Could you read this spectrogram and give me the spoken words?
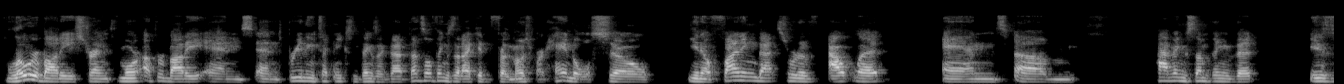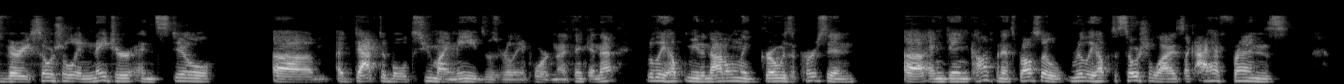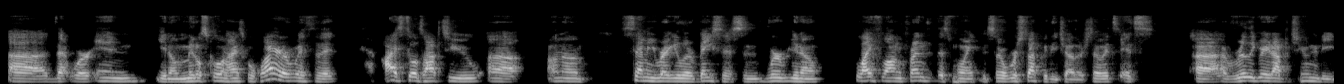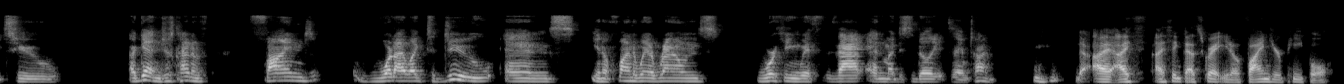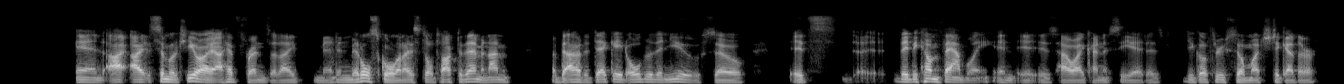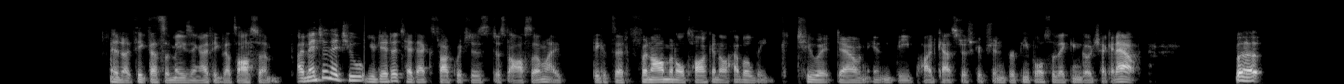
lower body strength, more upper body and and breathing techniques and things like that. That's all things that I could, for the most part, handle. So you know, finding that sort of outlet and um, having something that is very social in nature and still um, adaptable to my needs was really important. I think, and that really helped me to not only grow as a person uh, and gain confidence, but also really helped to socialize. Like I have friends uh, that were in you know middle school and high school choir with that I still talk to uh, on a semi regular basis, and we're you know lifelong friends at this point, and so we're stuck with each other. So it's it's uh, a really great opportunity to again just kind of find what I like to do and you know find a way around working with that and my disability at the same time. Mm-hmm. I I, I think that's great. You know, find your people. And I, I similar to you, I, I have friends that I met in middle school, and I still talk to them. And I'm about a decade older than you, so it's uh, they become family, and is how I kind of see it. As you go through so much together, and I think that's amazing. I think that's awesome. I mentioned that you you did a TEDx talk, which is just awesome. I think it's a phenomenal talk, and I'll have a link to it down in the podcast description for people so they can go check it out. But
